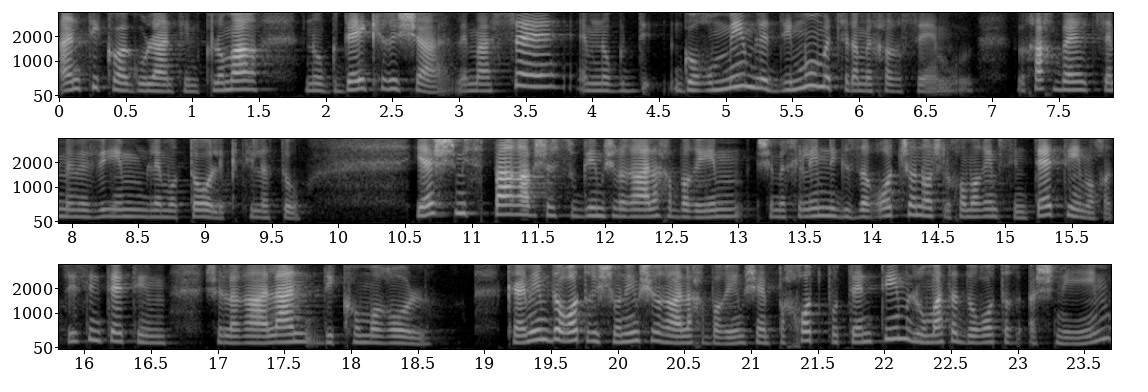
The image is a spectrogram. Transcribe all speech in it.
אנטי-קואגולנטים, כלומר נוגדי קרישה. למעשה, הם נוגד... גורמים לדימום אצל המכרסם, וכך בעצם הם מביאים למותו לקטילתו. יש מספר רב של סוגים של רעל עכברים שמכילים נגזרות שונות של חומרים סינתטיים או חצי סינתטיים של הרעלן דיקומרול. קיימים דורות ראשונים של רעל עכברים שהם פחות פוטנטיים לעומת הדורות השניים,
